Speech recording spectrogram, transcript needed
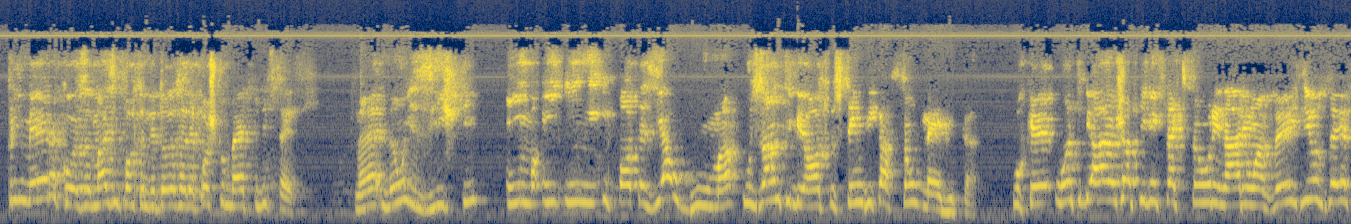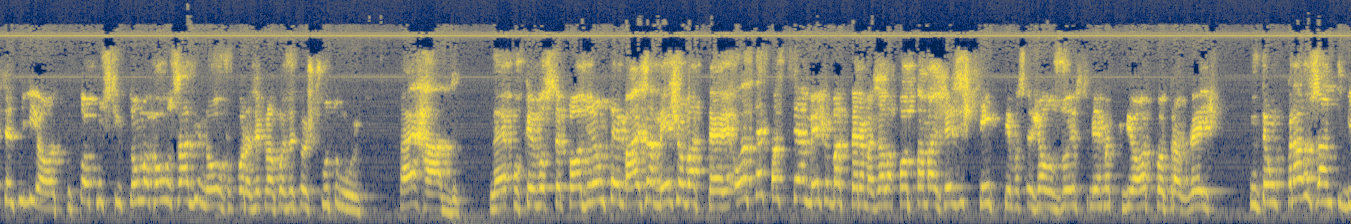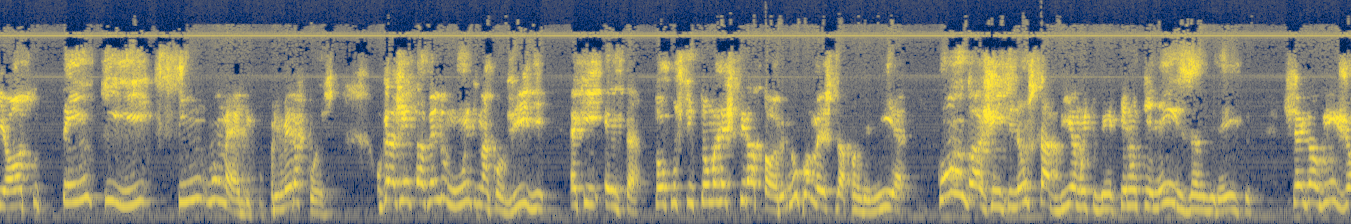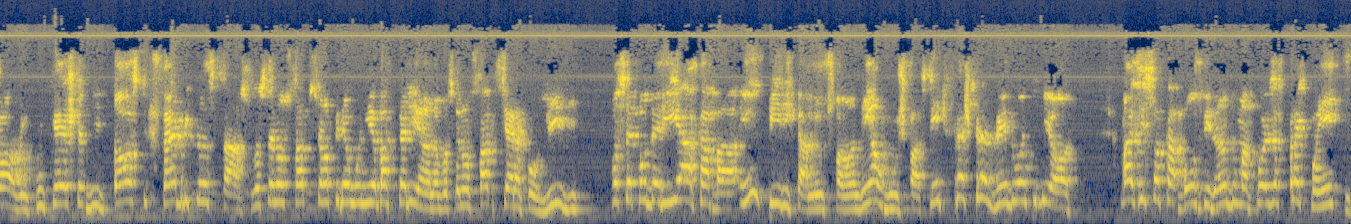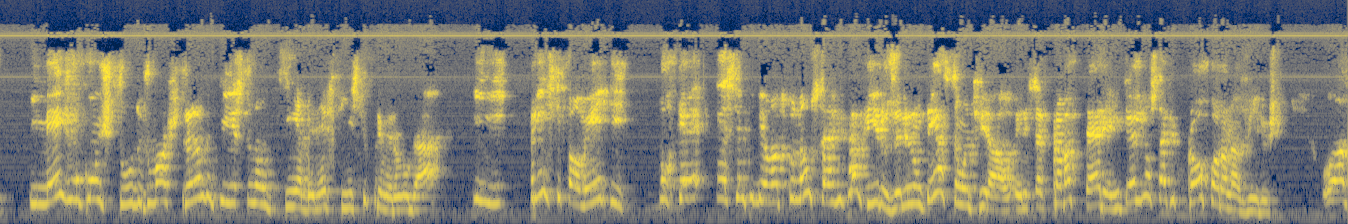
Primeira coisa mais importante de todas é depois que o médico dissesse. Né? Não existe, em, em, em hipótese alguma, usar antibióticos sem indicação médica. Porque o antibiótico, ah, eu já tive infecção urinária uma vez e usei esse antibiótico. Estou com sintoma, vou usar de novo, por exemplo, uma coisa que eu escuto muito. Está errado né? Porque você pode não ter mais a mesma bactéria, ou até pode ser a mesma bactéria, mas ela pode estar mais resistente, porque você já usou esse mesmo antibiótico outra vez. Então, para usar antibiótico, tem que ir sim no médico, primeira coisa. O que a gente está vendo muito na Covid é que, eita, estou com sintoma respiratório. No começo da pandemia, quando a gente não sabia muito bem, porque não tinha nem exame direito, chega alguém jovem com queixa de tosse, febre e cansaço, você não sabe se é uma pneumonia bacteriana, você não sabe se era Covid, você poderia acabar, empiricamente falando, em alguns pacientes, prescrevendo um antibiótico. Mas isso acabou virando uma coisa frequente. E mesmo com estudos mostrando que isso não tinha benefício, em primeiro lugar, e principalmente porque esse antibiótico não serve para vírus, ele não tem ação antiviral, ele serve para bactéria, então ele não serve para o coronavírus.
